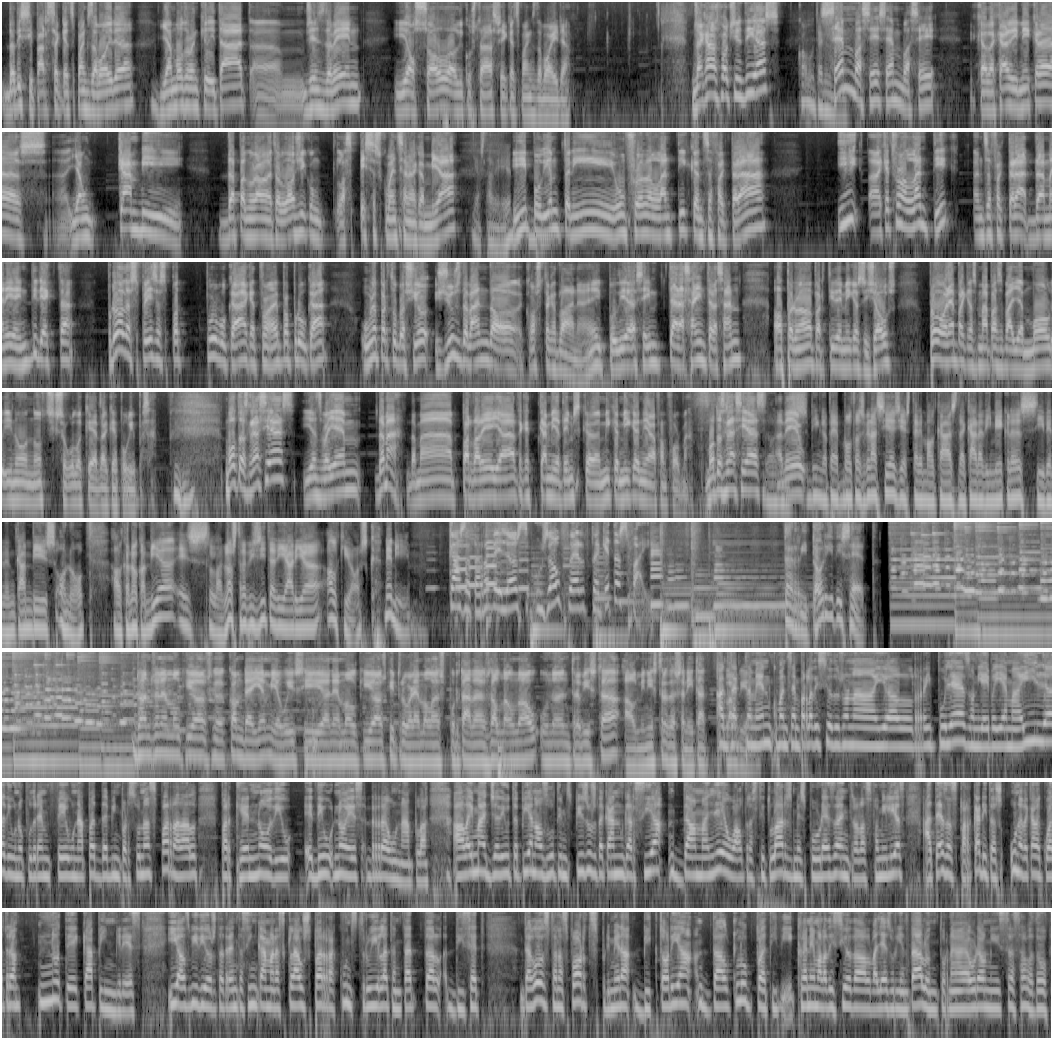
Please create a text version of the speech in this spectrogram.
de dissipar-se aquests bancs de boira, hi ha molta tranquil·litat, eh, gens de vent, i el sol li costarà fer aquests bancs de boira. De cara als pròxims dies, Com sembla ser, sembla ser que de cada dimecres eh, hi ha un canvi de panorama meteorològic on les peces comencen a canviar Ja està bé. i podríem tenir un front atlàntic que ens afectarà i aquest front atlàntic ens afectarà de manera indirecta però després es pot provocar aquest atlàntic pot provocar una perturbació just davant de la costa catalana eh? i podria ser interessant interessant el panorama a partir de miques dijous però veurem perquè els mapes ballen molt i no, no estic segur del que, del que pugui passar moltes gràcies i ens veiem demà. Demà parlaré ja d'aquest canvi de temps que mica en mica n'hi agafant forma. Moltes gràcies, doncs, adeu. Vinga, Pep, moltes gràcies i estarem al cas de cara a dimecres si venen canvis o no. El que no canvia és la nostra visita diària al quiosc. Anem-hi. Casa Tarradellas us ha ofert aquest espai. Territori 17 Doncs anem al quiosc, com dèiem, i avui sí anem al quiosc i trobarem a les portades del 9-9 una entrevista al ministre de Sanitat. Exactament, comencem per l'edició d'Osona i el Ripollès, on ja hi veiem a Illa, diu no podrem fer un àpat de 20 persones per Nadal perquè no diu, eh, diu no és raonable. A la imatge diu tapien els últims pisos de Can Garcia de Malleu, altres titulars, més pobresa entre les famílies ateses per Càritas, una de cada quatre no té cap ingrés. I els vídeos de 35 càmeres claus per reconstruir l'atemptat del 17 d'agost en esports, primera victòria del Club Pativic. Anem a l'edició del Vallès Oriental, on tornem a veure el ministre Salvador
